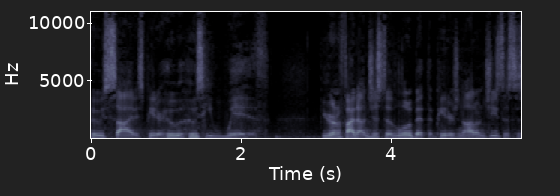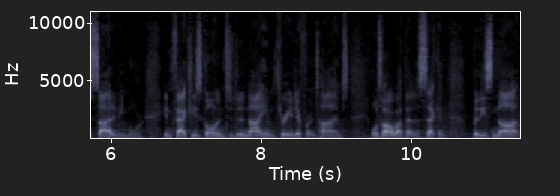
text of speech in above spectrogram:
Whose side is Peter? Who, who's he with? You're going to find out in just a little bit that Peter's not on Jesus' side anymore. In fact, he's going to deny him three different times. We'll talk about that in a second. But he's not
